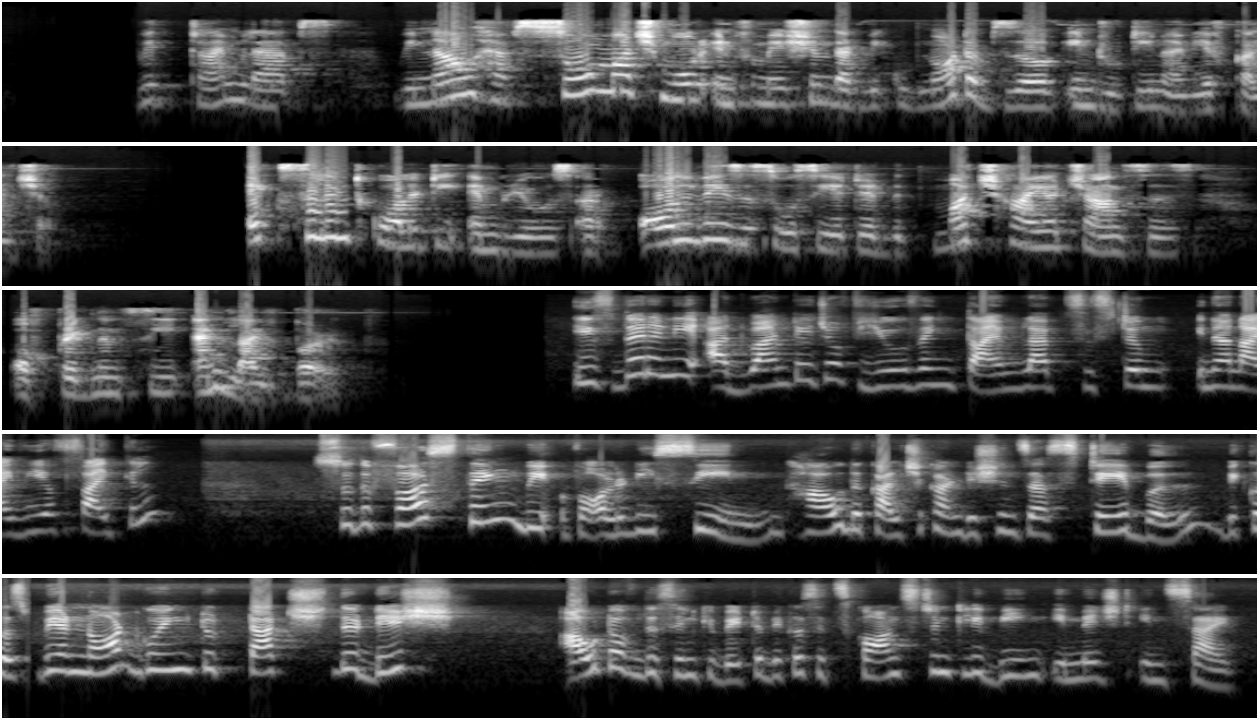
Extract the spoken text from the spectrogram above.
With time lapse, we now have so much more information that we could not observe in routine IVF culture. Excellent quality embryos are always associated with much higher chances of pregnancy and live birth. Is there any advantage of using time-lapse system in an IVF cycle? So the first thing we have already seen how the culture conditions are stable because we are not going to touch the dish out of this incubator because it's constantly being imaged inside.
